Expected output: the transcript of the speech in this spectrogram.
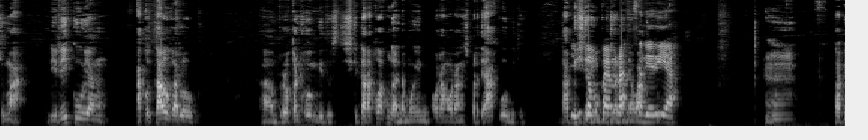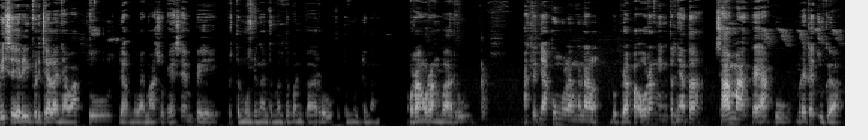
Cuma diriku yang aku tahu kalau uh, broken home gitu. Di sekitar aku aku nggak nemuin orang-orang seperti aku gitu. Tapi Jadi kamu kayak merasa waktu, sendiri ya? Mm, tapi seiring berjalannya waktu, udah mulai masuk SMP, bertemu dengan teman-teman baru, ketemu dengan orang-orang baru. Akhirnya aku mulai mengenal beberapa orang yang ternyata sama kayak aku. Mereka juga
